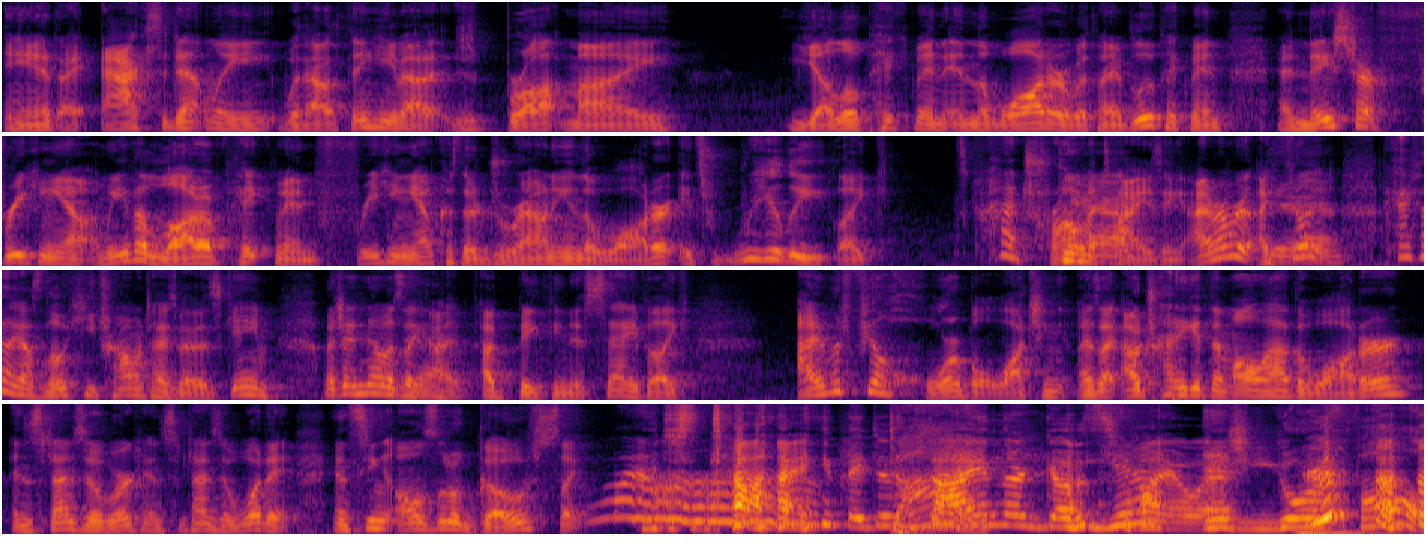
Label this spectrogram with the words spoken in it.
and I accidentally, without thinking about it, just brought my yellow Pikmin in the water with my blue Pikmin, and they start freaking out. And we have a lot of Pikmin freaking out because they're drowning in the water. It's really like it's kind of traumatizing. I remember, I feel like I kind of feel like I was low key traumatized by this game, which I know is like Yeah. a, a big thing to say, but like. I would feel horrible watching. I was like, I would try to get them all out of the water, and sometimes it would work, and sometimes it wouldn't. And seeing all those little ghosts, like They just die. They just die, and their ghosts fly yeah, away. and it's your fault.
